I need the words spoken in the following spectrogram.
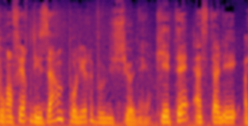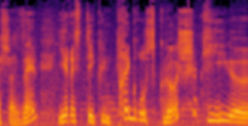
pour en faire des armes pour les révolutionnaires qui étaient installés à Chazelles. Il est resté qu'une très grosse cloche qui euh,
